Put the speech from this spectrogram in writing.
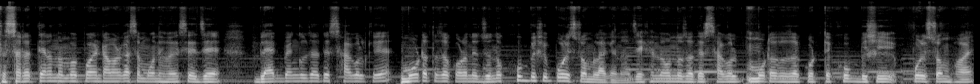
তাছাড়া তেরো নম্বর পয়েন্ট আমার কাছে মনে হয়েছে যে ব্ল্যাক বেঙ্গল জাতের ছাগলকে মোটা তাজাকরণের জন্য খুব বেশি পরিশ্রম লাগে না। যেখানে অন্য জাতের ছাগল মোটা তাজা করতে খুব বেশি পরিশ্রম হয়,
